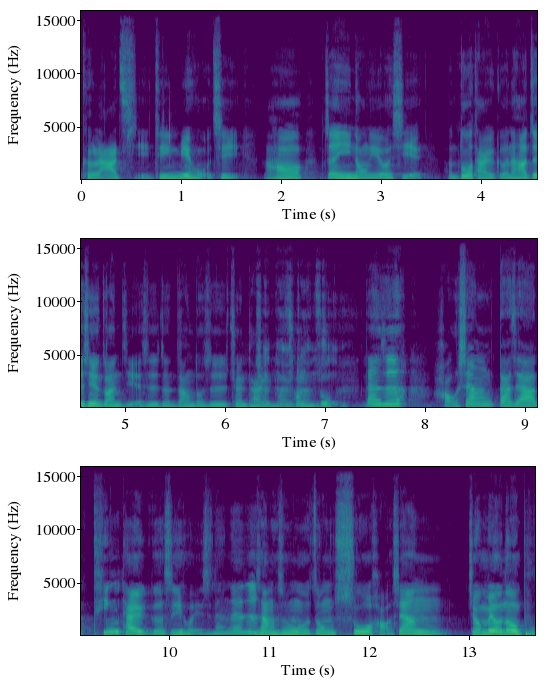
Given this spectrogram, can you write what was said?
珂拉奇听灭火器，然后郑一农也有写很多台语歌，然后最新的专辑也是整张都是全台语的创作，但是好像大家听台语歌是一回事，但在日常生活中说好像就没有那么普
